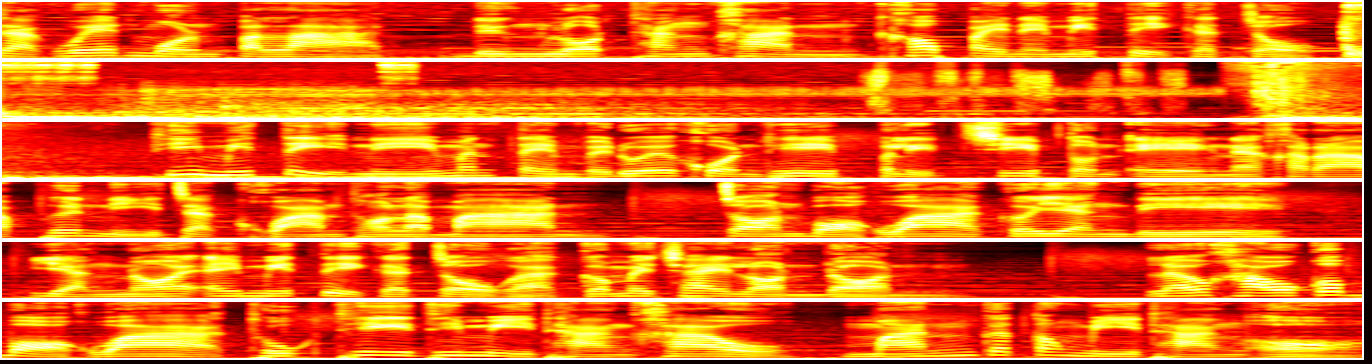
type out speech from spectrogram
จากเวทมนต์ประหลาด ดึงรถทั้งคันเข้าไปในมิติกระจก ที่มิตินี้มันเต็มไปด้วยคนที่ปลิดชีพตนเองนะครับ เพื่อหนีจากความทรมาน จอนบอกว่าก็ยังดี อย่างน้อยไอ้มิติกระจกอะก็ไม่ใช่ลอนดอน แล้วเขาก็บอกว่าทุกที่ที่มีทางเข้า มันก็ต้องมีทางออก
